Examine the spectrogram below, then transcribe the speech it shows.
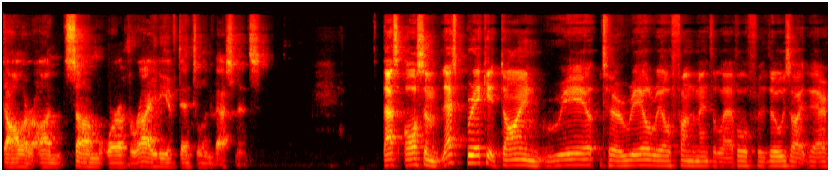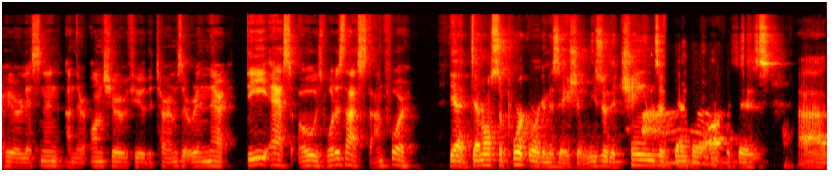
dollar on some or a variety of dental investments. That's awesome. Let's break it down real to a real, real fundamental level for those out there who are listening and they're unsure of a few of the terms that are in there. DSOs, what does that stand for? Yeah, dental support organization. These are the chains of dental offices, uh,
